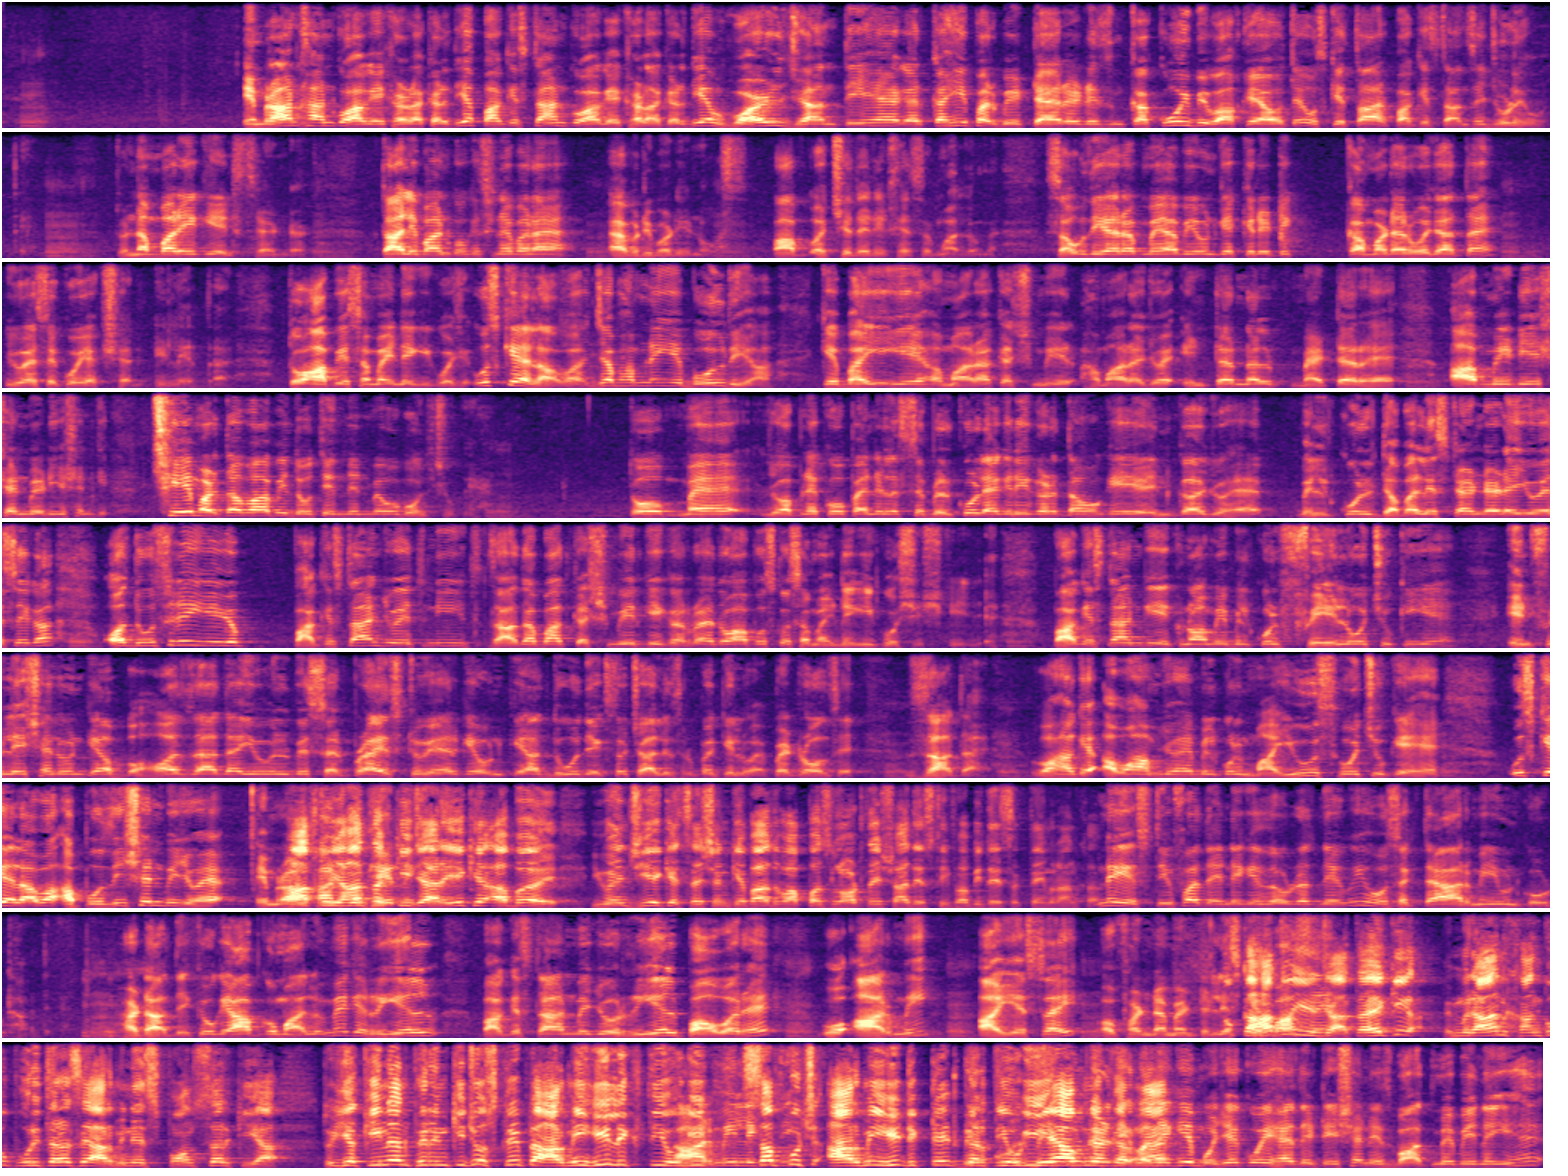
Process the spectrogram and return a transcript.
इमरान खान को आगे खड़ा कर दिया, पाकिस्तान को आगे खड़ा कर दिया। वर्ल्ड जानती है, अगर कहीं पर भी टेररिज्म का कोई भी वाक़ होते, उसके तार पाकिस्तान से जुड़े होते। तो नंबर एक ये स्टैंडर्ड तालिबान को किसने बनाया? एवरीबडी नोस आपको अच्छे तरीके से मालूम है। सऊदी अरब में अभी उनके क्रिटिक का मर्डर हो जाता है। यूएसए कोई एक्शन नहीं लेता है। तो आप ये समझने की कोशिश उसके अलावा जब हमने ये बोल दिया कि भाई ये हमारा कश्मीर, हमारा जो है इंटरनल मैटर है। आप मीडिएशन मीडिएशन की छः मरतबा अभी दो तीन दिन में वो बोल चुके हैं। तो मैं जो अपने को पैनलिस्ट से बिल्कुल एग्री करता हूँ कि इनका जो है बिल्कुल डबल स्टैंडर्ड है यूएसए का। और दूसरे ये जो पाकिस्तान जो इतनी ज़्यादा बात कश्मीर की कर रहा है तो आप उसको समझने की कोशिश कीजिए। पाकिस्तान की इकनॉमी बिल्कुल फेल हो चुकी है। इन्फ्लेशन उनके यहाँ बहुत ज़्यादा you will be surprise to hear कि उनके यहाँ दूध एक सौ किलो है पेट्रोल से ज़्यादा है। वहाँ के अवाम जो है बिल्कुल मायूस हो चुके हैं। उसके अलावा अपोजिशन भी जो है इमरान बात तो खान यहाँ को तक की जा रही है कि अब यूएनजीए के सेशन के बाद वापस लौटते शायद इस्तीफा भी दे सकते हैं इमरान खान। नहीं इस्तीफा देने की ज़रूरत नहीं हुई हो सकता है आर्मी उनको उठा दे हटा दे क्योंकि आपको मालूम है कि रियल पाकिस्तान में जो रियल पावर है वो आर्मी आईएसआई और तो कहा तो ये जाता है कि इमरान खान को पूरी तरह से आर्मी ने स्पॉन्सर किया। तो यकीनन फिर इनकी जो स्क्रिप्ट आर्मी ही लिखती होगी आर्मी लिखती- सब कुछ आर्मी ही डिक्टेट करती होगी ये आपने करना है। देखिए मुझे कोई हेजिटेशन इस बात में भी नहीं है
